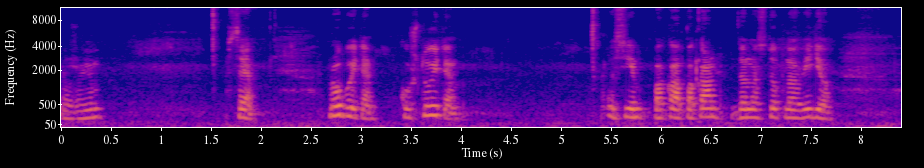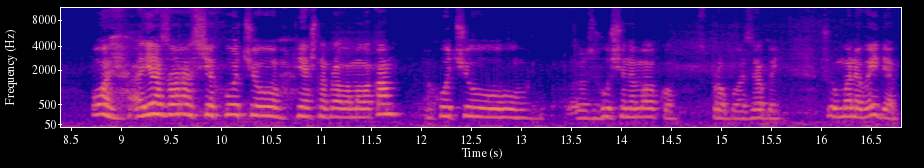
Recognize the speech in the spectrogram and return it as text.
прожуємо. Все. Пробуйте, куштуйте. Усім пока-пока. До наступного відео. Ой, а я зараз ще хочу, я ж набрала молока, хочу згущене молоко спробувати зробити. Що в мене вийде.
